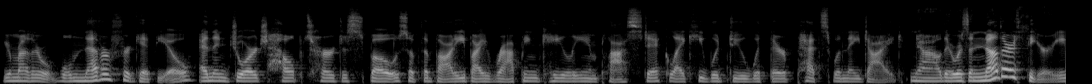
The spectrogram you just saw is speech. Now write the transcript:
Your mother will never forgive you. And then George helped her dispose of the body by wrapping Caylee in plastic like he would do with their pets when they died. Now, there was another theory,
